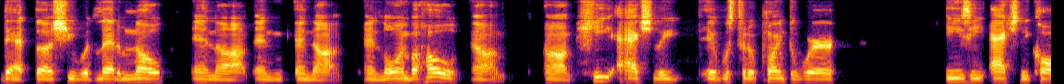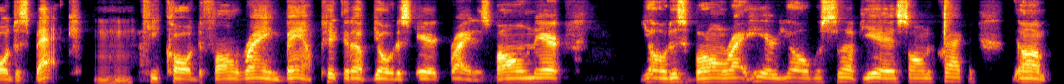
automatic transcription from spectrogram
that uh, she would let him know, and uh, and and uh, and lo and behold, um, um, he actually it was to the point to where Eazy actually called us back. Mm-hmm. He called the phone, rang, bam, pick it up. Yo, this Eric Wright is bone there. Yo, this bone right here. Yo, what's up? Yeah, it's on the cracker. Um,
